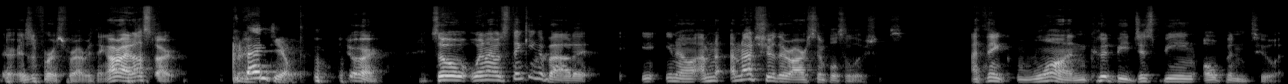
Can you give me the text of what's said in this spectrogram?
there is a first for everything. All right, I'll start. Thank you. sure. So when I was thinking about it, you know, I'm not, I'm not sure there are simple solutions. I think one could be just being open to it.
